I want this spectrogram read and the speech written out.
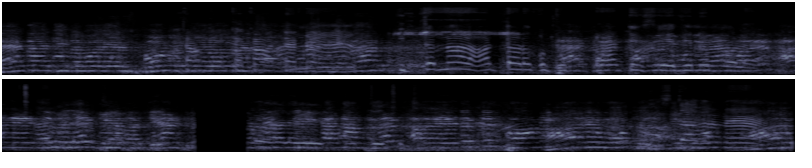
நேதாஜி மெமோரியல் மூன்று புள்ளிகளும் இத்தனை நாள் ஆட்ட ஆடக்கூட்டு பிராக்டிஸ் எதுன்னு போல ஆறு மூன்று ஆறு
